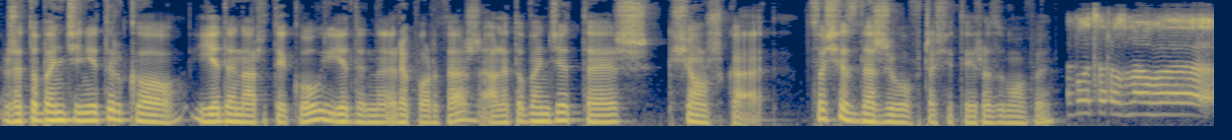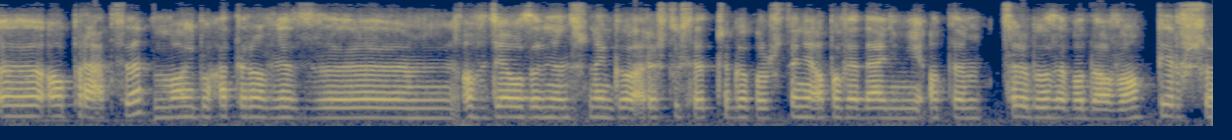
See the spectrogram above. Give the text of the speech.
że to będzie nie tylko jeden artykuł, jeden reportaż, ale to będzie też książka. Co się zdarzyło w czasie tej rozmowy? Były to rozmowy e, o pracy. Moi bohaterowie z mm, oddziału zewnętrznego aresztu śledczego Olsztynia opowiadali mi o tym, co robią zawodowo. Pierwszy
